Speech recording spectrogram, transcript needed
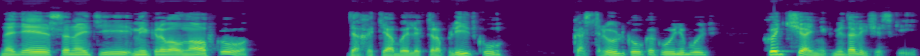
Надеешься найти микроволновку? Да хотя бы электроплитку, кастрюльку какую-нибудь, хоть чайник металлический.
